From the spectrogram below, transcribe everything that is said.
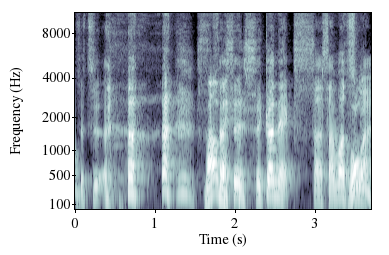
C'est connexe, ça, ça, va de soi.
